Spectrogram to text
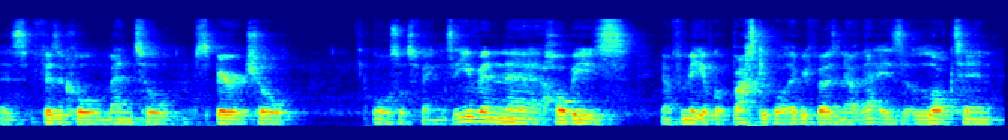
there's physical, mental, spiritual, all sorts of things. Even uh, hobbies. You know, for me, I've got basketball every Thursday night. That is locked in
